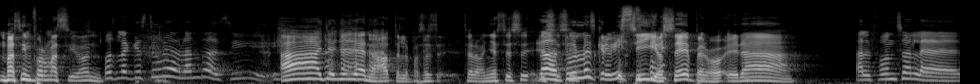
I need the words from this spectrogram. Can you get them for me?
más información. Pues la que estuve hablando así. Ah, ya, ya, ya. No, te la pasaste, te la bañaste ese. no, ese tú sí. lo escribiste. Sí, yo sé, pero era. Alfonso la...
